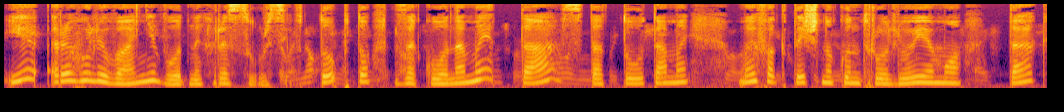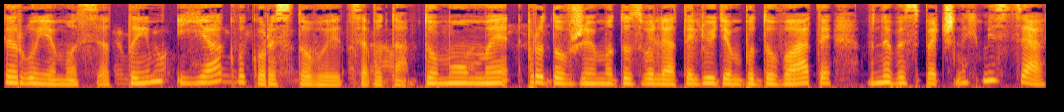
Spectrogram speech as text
і регулювання водних ресурсів, тобто законами та статутами, ми фактично контролюємо та керуємося тим, як використовується вода. Тому ми продовжуємо дозволяти людям будувати в небезпечних місцях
